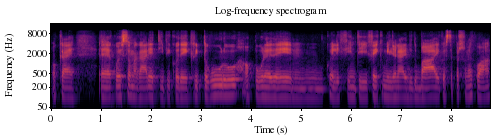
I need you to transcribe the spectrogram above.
ok? Eh, questo magari è tipico dei crypto guru oppure dei mh, mm, quelli finti fake milionari di Dubai, queste persone qua,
